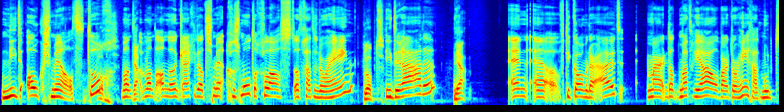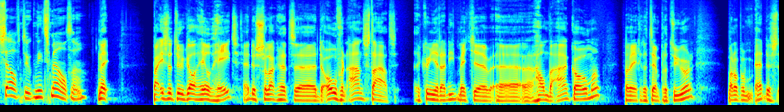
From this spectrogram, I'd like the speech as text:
niet ook smelt, toch? Klopt, want, ja. want dan krijg je dat gesmolten glas, dat gaat er doorheen. Klopt. Die draden. Ja. En, uh, of die komen eruit. Maar dat materiaal waar het doorheen gaat, moet zelf natuurlijk niet smelten. Nee, maar is natuurlijk wel heel heet. Hè? Dus zolang het, uh, de oven aanstaat, kun je daar niet met je uh, handen aankomen. Vanwege de temperatuur. Maar op, hè, dus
